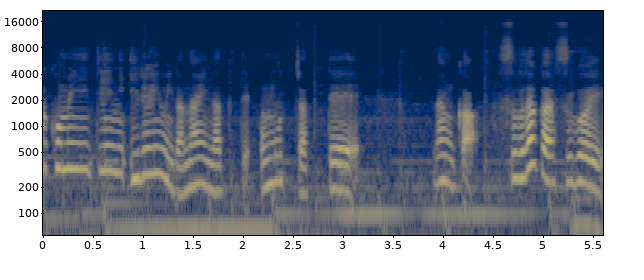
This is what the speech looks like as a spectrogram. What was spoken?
うコミュニティにいる意味がないなって思っちゃってなんかすだからすごい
